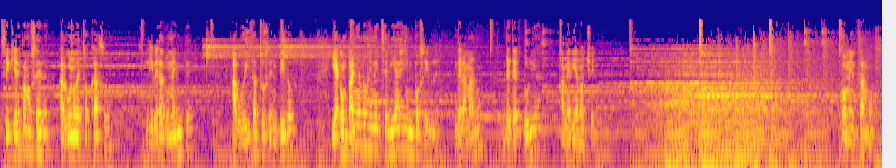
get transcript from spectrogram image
Si quieres conocer alguno de estos casos, libera tu mente, agudiza tus sentidos y acompáñanos en este viaje imposible de la mano de tertulias a medianoche. Comenzamos.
